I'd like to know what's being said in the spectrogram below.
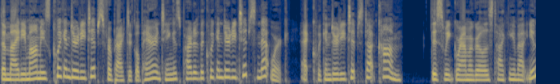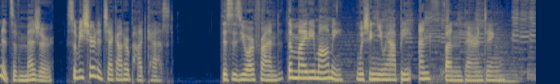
The Mighty Mommy's Quick and Dirty Tips for Practical Parenting is part of the Quick and Dirty Tips network at quickanddirtytips.com. This week, Grammar Girl is talking about units of measure, so be sure to check out her podcast. This is your friend, the Mighty Mommy, wishing you happy and fun parenting.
